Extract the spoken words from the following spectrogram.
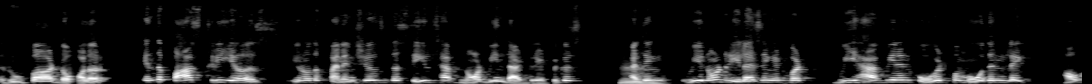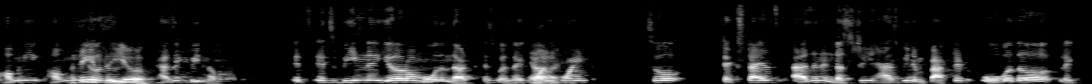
Rupa, Dollar, in the past three years, you know, the financials, the sales have not been that great because mm. I think we're not realizing it, but we have been in COVID for more than like how, how many how many years a year. has it been now? it's it's been a year or more than that as well like yeah, one point so textiles as an industry has been impacted over the like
